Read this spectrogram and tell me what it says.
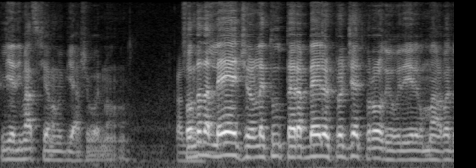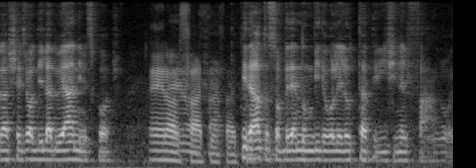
l'idea di Maschia non mi piace, poi no. Quando... Sono andato a leggere, ho letto tutto, era bello il progetto, però lo devo vedere con mano, poi lascia i soldi là due anni e mi scoccio. Eh no, infatti, infatti. Qui tra l'altro sto vedendo un video con le lottatrici nel fango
